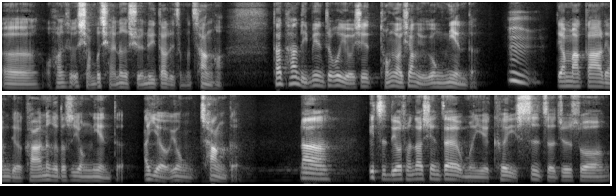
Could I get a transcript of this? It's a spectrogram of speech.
呃，我好像想不起来那个旋律到底怎么唱哈，但它里面就会有一些童谣，像有用念的，嗯，两马嘎两丢卡，那个都是用念的啊，也有用唱的。那一直流传到现在，我们也可以试着，就是说，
